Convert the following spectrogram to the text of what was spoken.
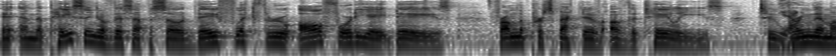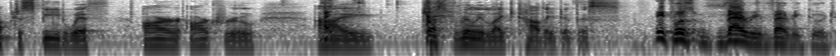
And, the pacing of this episode, they flick through all forty-eight days from the perspective of the tailies to bring them up to speed with our our crew. I, I just really liked how they did this. It was very, very good.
